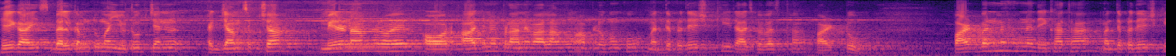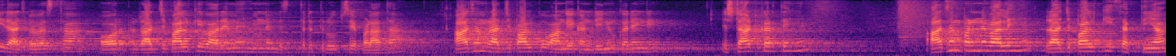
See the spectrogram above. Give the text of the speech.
Hey guys welcome to my YouTube channel exam Shiksha मेरा नाम है रॉयल और आज मैं पढ़ाने वाला हूँ आप लोगों को मध्य प्रदेश की राज व्यवस्था पार्ट टू पार्ट वन में हमने देखा था मध्य प्रदेश की राज व्यवस्था और राज्यपाल के बारे में हमने विस्तृत रूप से पढ़ा था। आज हम राज्यपाल को आगे कंटिन्यू करेंगे। स्टार्ट करते हैं। आज हम पढ़ने वाले हैं राज्यपाल की शक्तियाँ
